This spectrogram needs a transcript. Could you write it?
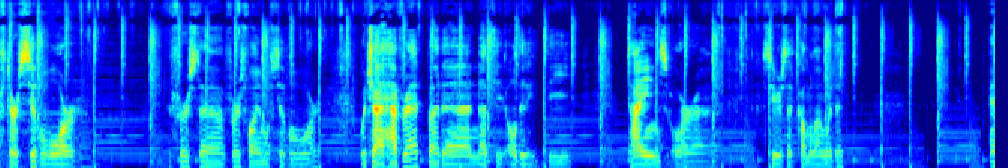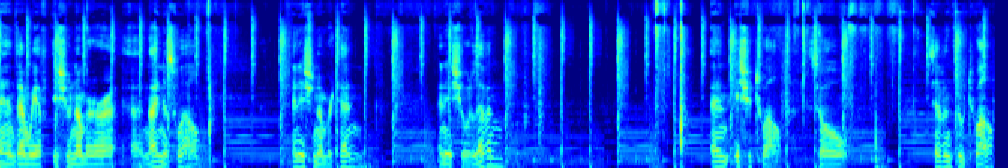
after Civil War, the first uh, first volume of Civil War, which I have read, but uh, not the, all the, the tie-ins or uh, series that come along with it. And then we have issue number uh, 9 as well, and issue number 10, and issue 11 and issue 12 so 7 through 12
